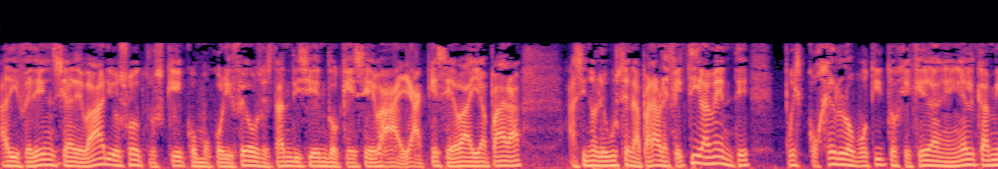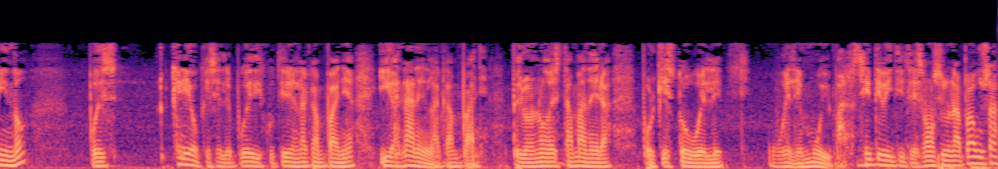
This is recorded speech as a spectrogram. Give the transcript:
a diferencia de varios otros que como corifeos están diciendo que se vaya, que se vaya para, así no le guste la palabra, efectivamente, pues coger los votitos que quedan en el camino, pues creo que se le puede discutir en la campaña y ganar en la campaña, pero no de esta manera porque esto huele huele muy mal. 7.23, vamos a ir a una pausa,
